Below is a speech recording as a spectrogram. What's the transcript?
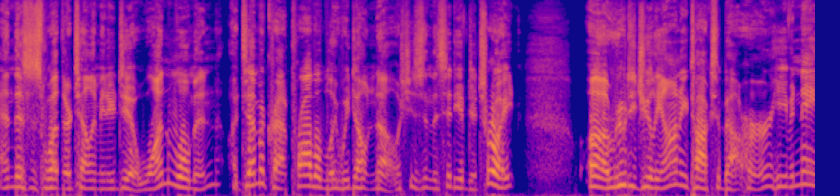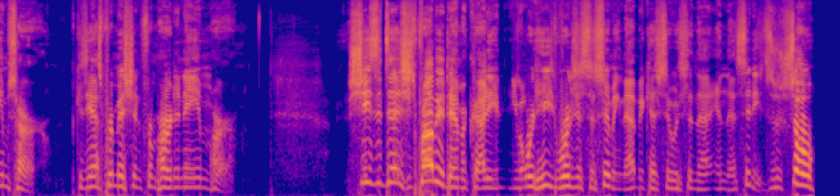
and this is what they're telling me to do. One woman, a Democrat probably, we don't know, she's in the city of Detroit. Uh, Rudy Giuliani talks about her. He even names her because he has permission from her to name her. She's a she's probably a Democrat. He, he, we're just assuming that because she was in that in the city. So, so,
